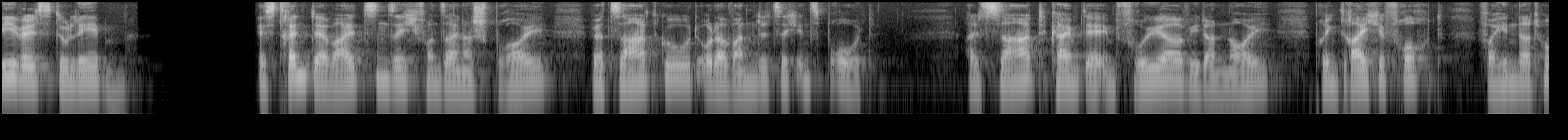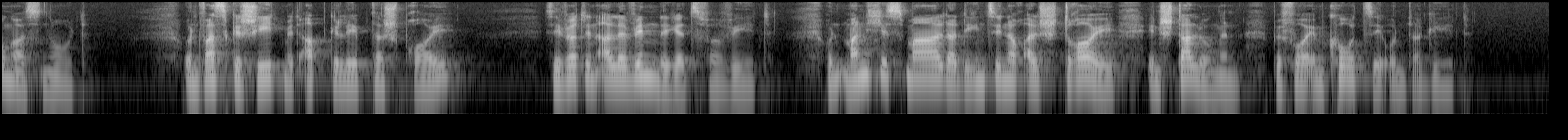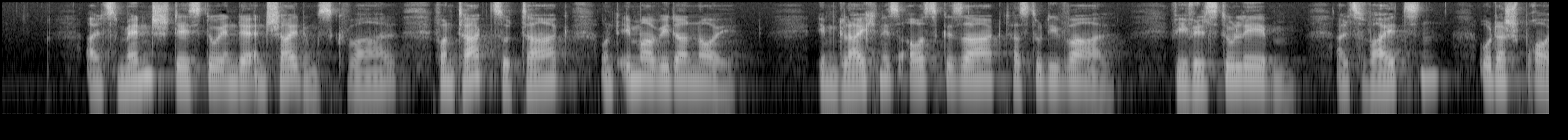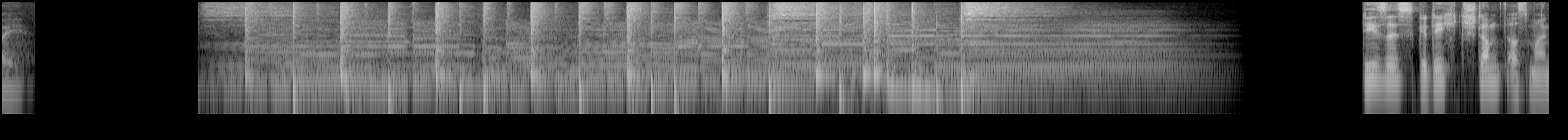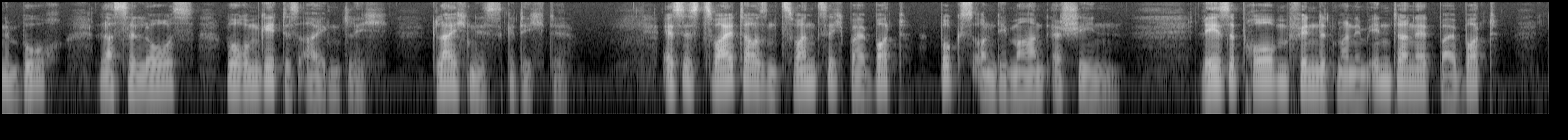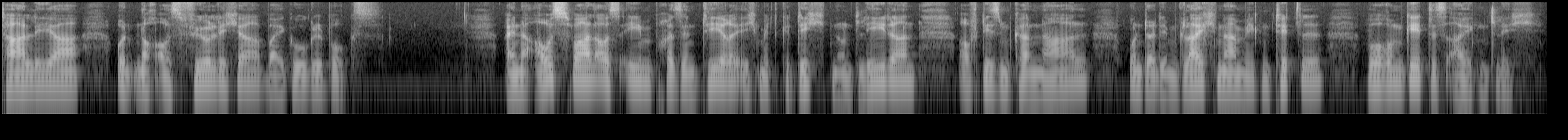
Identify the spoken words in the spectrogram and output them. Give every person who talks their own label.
Speaker 1: Wie willst du leben? Es trennt der Weizen sich von seiner Spreu, wird Saatgut oder wandelt sich ins Brot. Als Saat keimt er im Frühjahr wieder neu, bringt reiche Frucht, verhindert Hungersnot. Und was geschieht mit abgelebter Spreu? Sie wird in alle Winde jetzt verweht. Und manches Mal, da dient sie noch als Streu in Stallungen, bevor im Kot sie untergeht. Als Mensch stehst du in der Entscheidungsqual, von Tag zu Tag und immer wieder neu. Im Gleichnis ausgesagt hast du die Wahl. Wie willst du leben, als Weizen oder Spreu? Dieses Gedicht stammt aus meinem Buch Lasse los, worum geht es eigentlich? Gleichnisgedichte. Es ist 2020 bei Bot Books on Demand erschienen. Leseproben findet man im Internet bei Bot, Thalia und noch ausführlicher bei Google Books. Eine Auswahl aus ihm präsentiere ich mit Gedichten und Liedern auf diesem Kanal unter dem gleichnamigen Titel Worum geht es eigentlich?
